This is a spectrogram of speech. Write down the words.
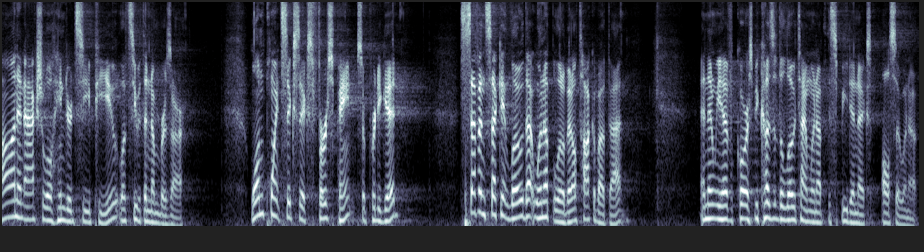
on an actual hindered CPU. Let's see what the numbers are. 1.66 first paint, so pretty good. Seven second load, that went up a little bit. I'll talk about that. And then we have, of course, because of the load time went up, the speed index also went up.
